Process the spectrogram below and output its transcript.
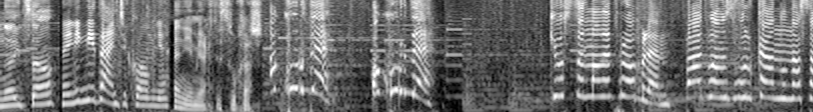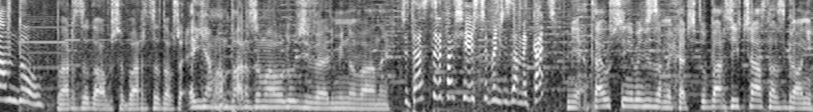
No i co? No i nikt nie tańczy koło mnie. Ja nie wiem, jak ty słuchasz. Houston, mamy problem. Padłam z wulkanu na sam dół. Bardzo dobrze, bardzo dobrze. Ej, ja mam bardzo mało ludzi wyeliminowanych. Czy ta strefa się jeszcze będzie zamykać? Nie, ta już się nie będzie zamykać, tu bardziej czas nas goni.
